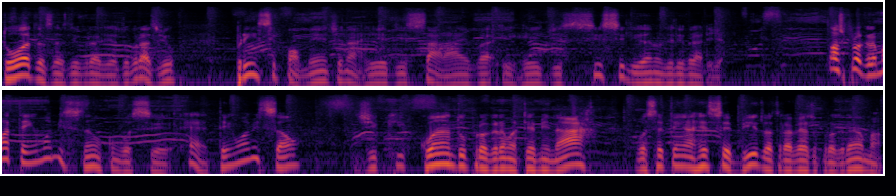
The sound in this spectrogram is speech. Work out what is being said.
todas as livrarias do Brasil, principalmente na rede Saraiva e rede Siciliano de Livraria. Nosso programa tem uma missão com você. É, tem uma missão de que quando o programa terminar, você tenha recebido através do programa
